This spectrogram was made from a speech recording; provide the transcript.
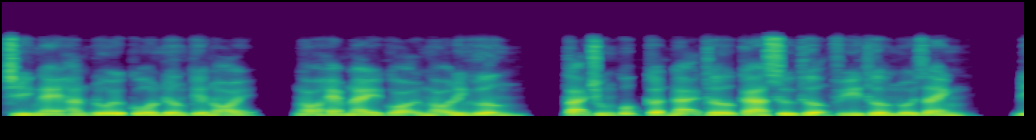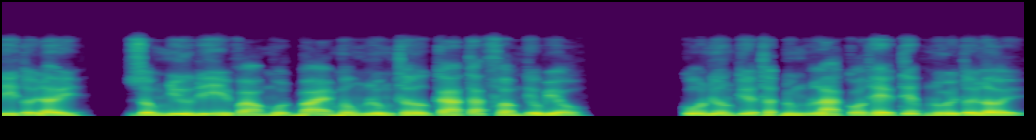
Chỉ nghe hắn đối cô nương kia nói ngõ hẻm này gọi ngõ đinh hương tại trung quốc cận đại thơ ca sử thượng phi thường nổi danh đi tới đây giống như đi vào một bài mông lung thơ ca tác phẩm tiêu biểu. Cô nương kia thật đúng là có thể tiếp nối tới lời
